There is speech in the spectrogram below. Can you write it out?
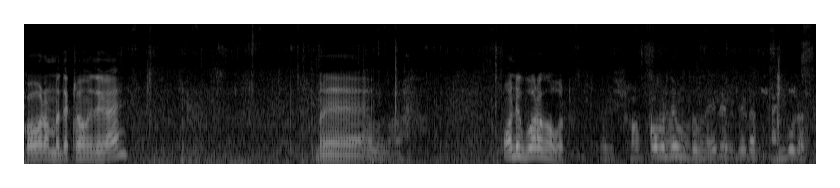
কবর আমরা দেখলাম ওই জায়গায়। মানে অনেক বড় খবর। সব কবর দেবো তো এটা এটা সাইনবোর্ড আছে।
